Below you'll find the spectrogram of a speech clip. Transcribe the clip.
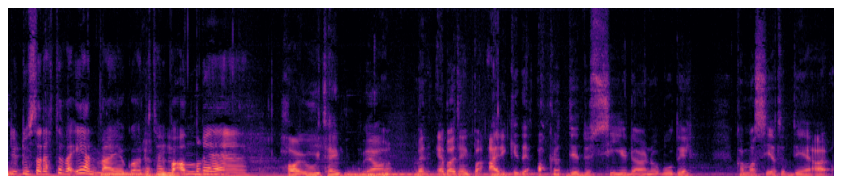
du, du sa dette var én vei å gå. Du tenker på andre Har jo tenkt Ja. Men jeg bare tenker på, er ikke det akkurat det du sier der nå, Bodil? Kan man si at det, er,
